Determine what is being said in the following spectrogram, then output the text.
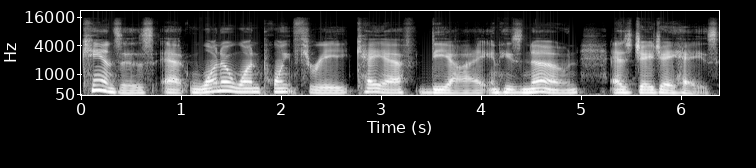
Kansas at 101.3 KFDI, and he's known as JJ Hayes.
